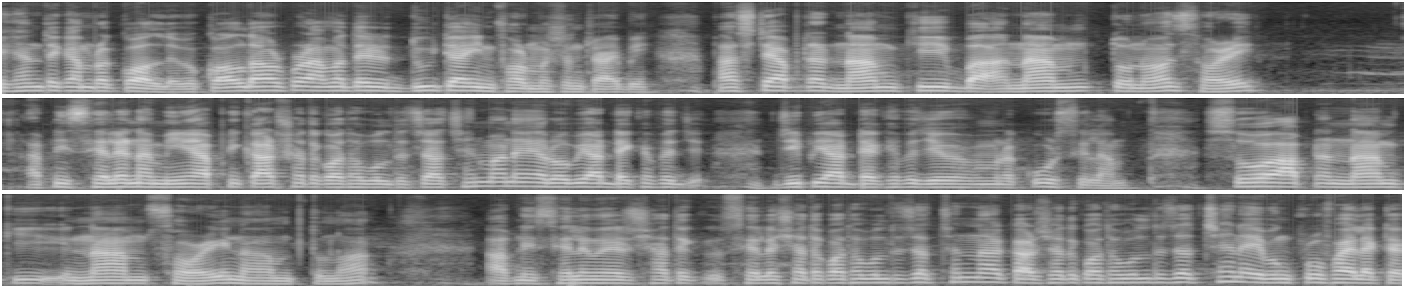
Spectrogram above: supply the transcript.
এখান থেকে আমরা কল দেবো। কল দেওয়ার পর আমাদের দুইটা ইনফরমেশন চাইবে। ফার্স্টে আপনার নাম কি বা নাম তো নয় সরি আপনি ছেলে না মেয়ে আপনি কার সাথে কথা বলতে চাচ্ছেন? মানে রবি আড্ডা ক্যাফে জিপি আড্ডা ক্যাফে যেভাবে আমরা করছিলাম। সো আপনার নাম কি? নাম সরি নাম তো না। আপনি ছেলে মেয়ের সাথে ছেলের সাথে কথা বলতে চাচ্ছেন না, কার সাথে কথা বলতে চাচ্ছেন? এবং প্রোফাইল একটা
